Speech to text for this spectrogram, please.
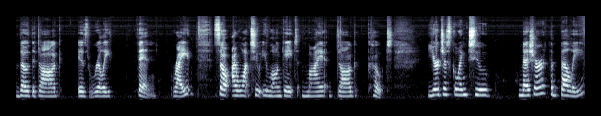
though the dog is really thin, right? So I want to elongate my dog coat. You're just going to measure the belly,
